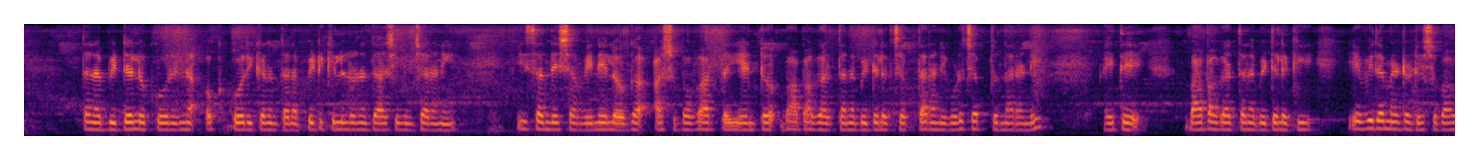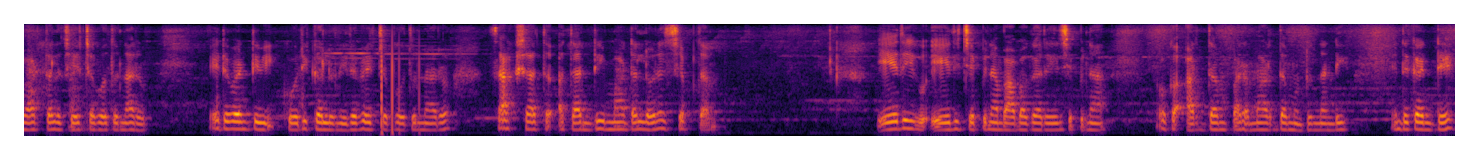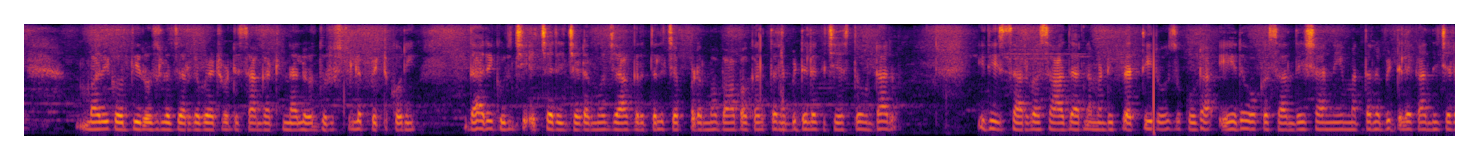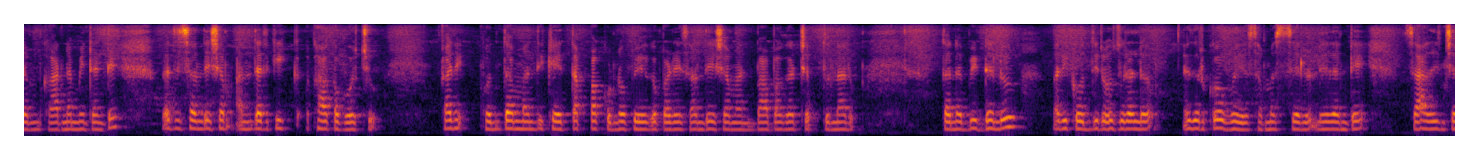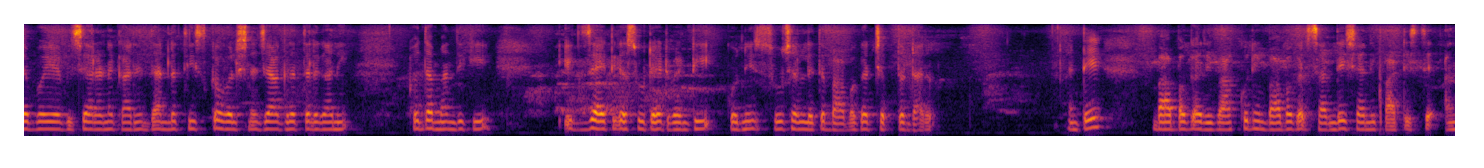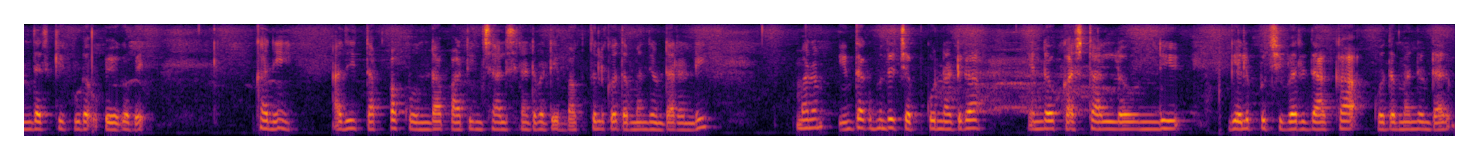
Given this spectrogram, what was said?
తన బిడ్డలు కోరిన ఒక కోరికను తన పిడికిలిలోనే దాచి ఉంచారని ఈ సందేశం వినేలోగా ఆ శుభవార్త ఏంటో బాబాగారు తన బిడ్డలకు చెప్తారని కూడా చెప్తున్నారండి. అయితే బాబాగారు తన బిడ్డలకి ఏ విధమైనటువంటి శుభవార్తలు చేర్చబోతున్నారు? ఎటువంటి కోరికలు నెరవేర్చబోతున్నారో సాక్షాత్ ఆ తండ్రి మాటల్లోనే చెప్తాం. ఏది ఏది చెప్పినా బాబాగారు ఏది చెప్పినా ఒక అర్థం పరమార్థం ఉంటుందండి. ఎందుకంటే మరి కొద్ది రోజుల్లో జరగబోయేటువంటి సంఘటనలు దృష్టిలో పెట్టుకొని దాని గురించి హెచ్చరించడము జాగ్రత్తలు చెప్పడము బాబాగారు తన బిడ్డలకు చేస్తూ ఉంటారు. ఇది సర్వసాధారణం అండి ప్రతిరోజు కూడా ఏదో ఒక సందేశాన్ని తన బిడ్డలకు అందించడం కారణం ఏంటంటే ప్రతి సందేశం అందరికీ కాకపోవచ్చు. కానీ కొంతమందికి తప్పకుండా ఉపయోగపడే సందేశం అని బాబాగారు చెప్తున్నారు. తన బిడ్డలు మరి కొద్ది రోజులలో ఎదుర్కోబోయే సమస్యలు లేదంటే సాధించబోయే విషయాలను కానీ దాంట్లో తీసుకోవలసిన జాగ్రత్తలు కానీ కొంతమందికి ఎగ్జాక్ట్గా సూట్ అయ్యేటువంటి కొన్ని సూచనలు అయితే బాబాగారు చెప్తుంటారు. అంటే బాబాగారి వాక్కుని బాబాగారి సందేశాన్ని పాటిస్తే అందరికీ కూడా ఉపయోగమే. కానీ అది తప్పకుండా పాటించాల్సినటువంటి భక్తులు కొంతమంది ఉంటారండి. మనం ఇంతకుముందే చెప్పుకున్నట్టుగా ఎన్నో కష్టాల్లో ఉండి గెలుపు చివరి దాకా కొంతమంది ఉంటారు.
